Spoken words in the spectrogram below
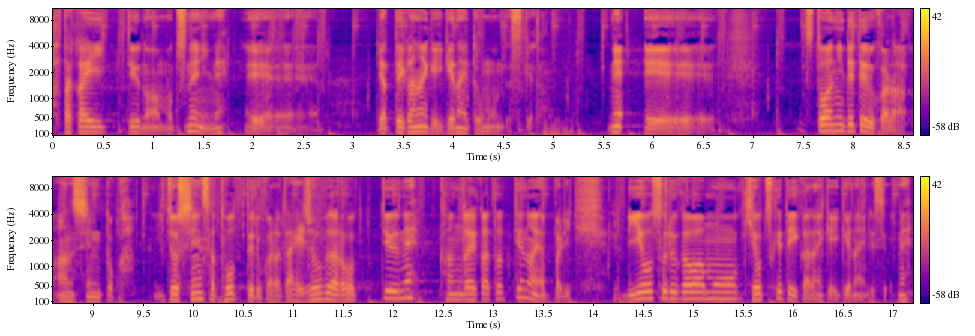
戦いっていうのはもう常にね、えー、やっていかなきゃいけないと思うんですけど、ね、えー、ストアに出てるから安心とか、一応審査通ってるから大丈夫だろうっていうね、考え方っていうのはやっぱり利用する側も気をつけていかなきゃいけないんですよね。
